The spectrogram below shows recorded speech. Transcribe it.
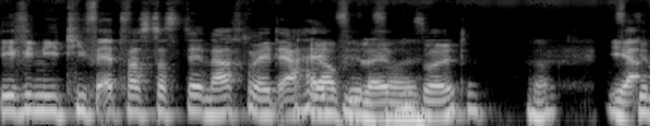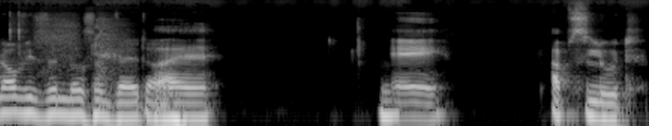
definitiv etwas, das der Nachwelt erhalten Ja, auf jeden bleiben Fall. sollte. Ja. Ja, Genau wie sinnlos im Weltall. weil, ey, absolut.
